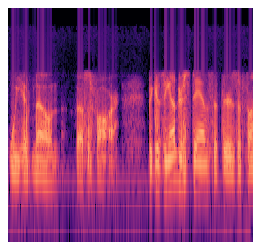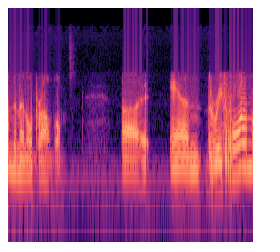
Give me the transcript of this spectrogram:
we have known thus far, because he understands that there is a fundamental problem. Uh, and the reform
